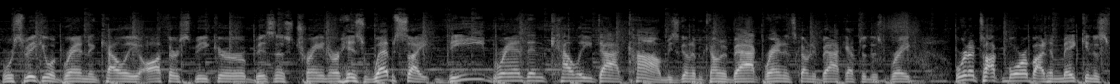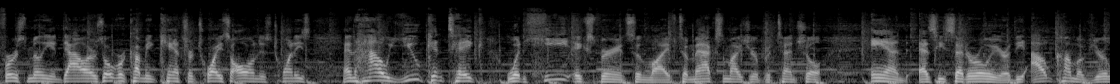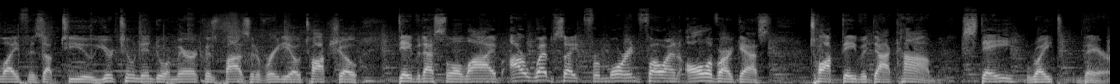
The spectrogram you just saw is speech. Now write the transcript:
We're speaking with Brandon Kelly, author, speaker, business trainer. His website, thebrandonkelly.com. He's going to be coming back. Brandon's coming back after this break. We're going to talk more about him making his first million dollars, overcoming cancer twice, all in his 20s, and how you can take what he experienced in life to maximize your potential. And as he said earlier, the outcome of your life is up to you. You're tuned into America's Positive Radio talk show, David Essel Alive. Our website for more info on all of our guests, talkdavid.com. Stay right there.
